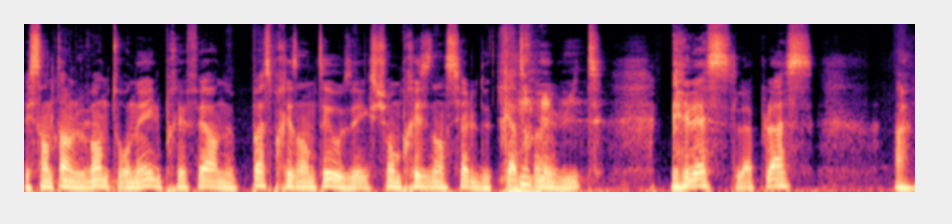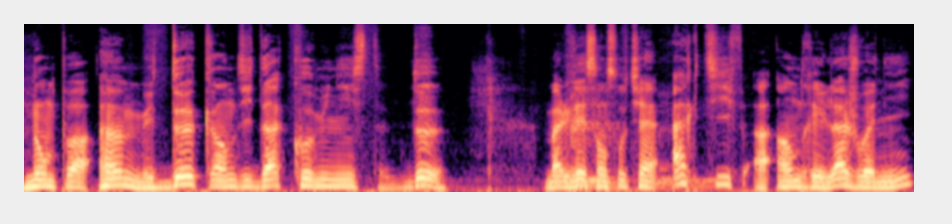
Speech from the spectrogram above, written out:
Et sentant le vent tourner, il préfère ne pas se présenter aux élections présidentielles de 88 et laisse la place à non pas un, mais deux candidats communistes. Deux. Malgré son soutien actif à André Lajoigny,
